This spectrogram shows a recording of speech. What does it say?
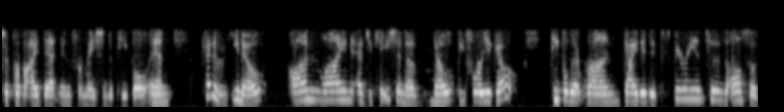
to provide that information to people and kind of, you know, online education of know before you go. People that run guided experiences also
